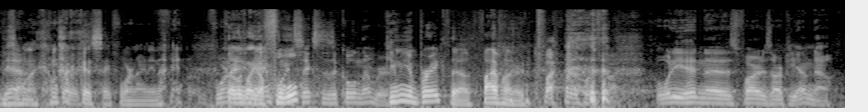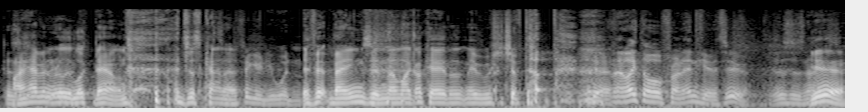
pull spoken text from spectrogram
because Yeah, I'm like, I'm not gonna say 499. I look like a fool? 499.6 is a cool number. Give me a break though. 500. 500 horsepower. what are you hitting as far as RPM now? Cause I haven't really looked down. I just kind I of, figured you wouldn't. if it bangs and I'm like, okay, then maybe we should shift up. yeah. And I like the whole front end here too. This is nice. Yeah,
